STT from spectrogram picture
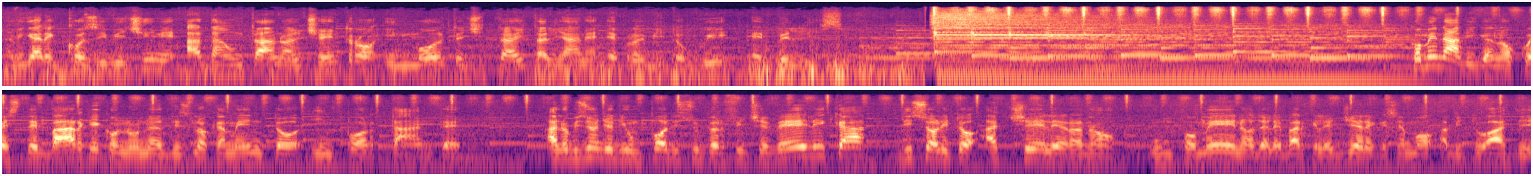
Navigare così vicini a downtown al centro in molte città italiane è proibito, qui è bellissimo. Come navigano queste barche con un dislocamento importante? Hanno bisogno di un po' di superficie velica, di solito accelerano un po' meno delle barche leggere che siamo abituati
